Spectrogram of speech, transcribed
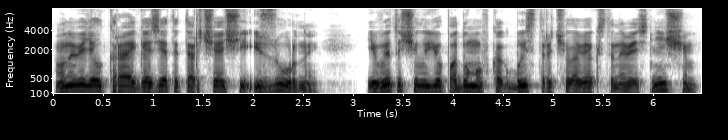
Он увидел край газеты, торчащий из урны – и вытащил ее, подумав, как быстро человек, становясь нищим,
